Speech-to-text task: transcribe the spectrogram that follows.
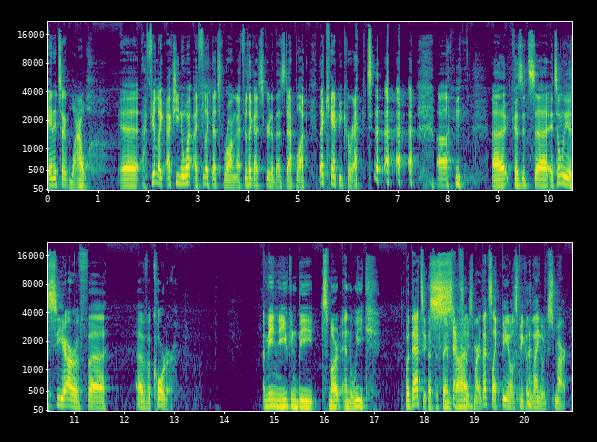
and it's a Wow. Uh, I feel like actually, you know what? I feel like that's wrong. I feel like I screwed up that stat block. That can't be correct. Um because it's uh, it's only a CR of uh, of a quarter, I mean, you can be smart and weak. But that's the same exceptionally time. smart. That's like being able to speak a language smart.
